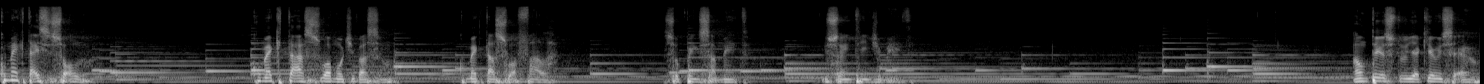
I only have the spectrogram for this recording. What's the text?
Como é que está esse solo? Como é que está a sua motivação? Como é que está a sua fala? Seu pensamento e seu entendimento? Há um texto, e aqui eu encerro.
